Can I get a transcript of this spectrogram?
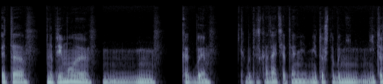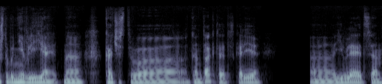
это напрямую как бы как бы это сказать, это не, не то чтобы не, не то чтобы не влияет на качество контакта, это скорее э, является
